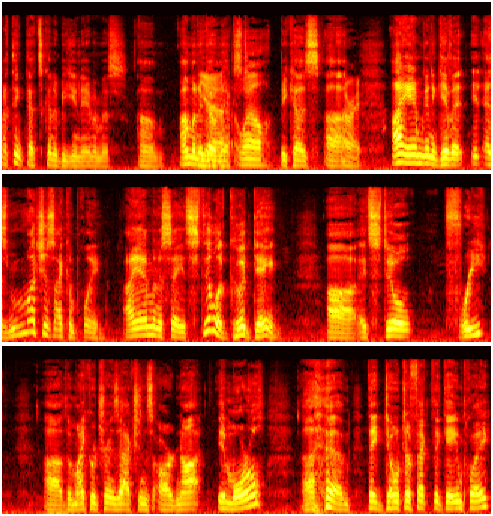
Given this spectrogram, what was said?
I think that's going to be unanimous. Um, I'm going to go next. well- because uh, All right. I am going to give it, it as much as I complain. I am going to say it's still a good game. Uh, it's still free. Uh, the microtransactions are not immoral. Um, they don't affect the gameplay.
